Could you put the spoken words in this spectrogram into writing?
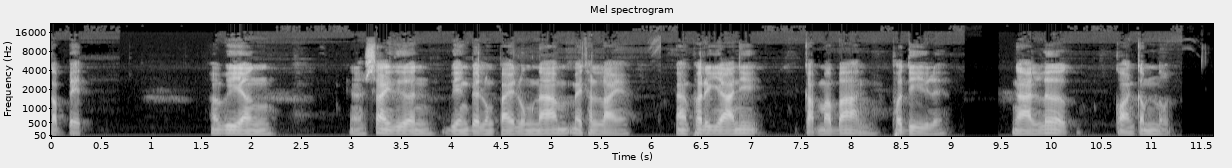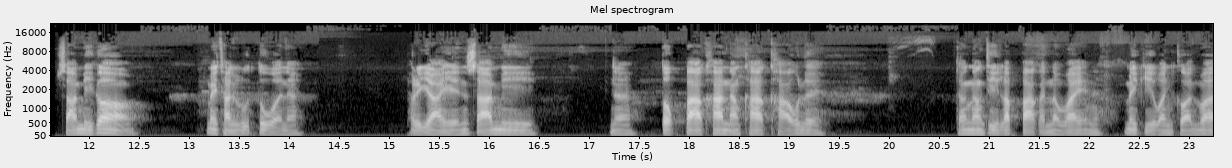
กับเป็ดเวียงไส้เดือนเวียงเบ็ดลงไปลงน้ำไม่ทันไรภรรยานี่กลับมาบ้านพอดีเลย งานเลิกก่อนกำหนด สามีก็ไม่ทันรู้ตัวนะภรรยาเห็นสามีนะตกปลาคาหนังคาเขาเลย ทั้งนั้งที่รับปากกันเอาไว้นะไม่กี่วันก่อนว่า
